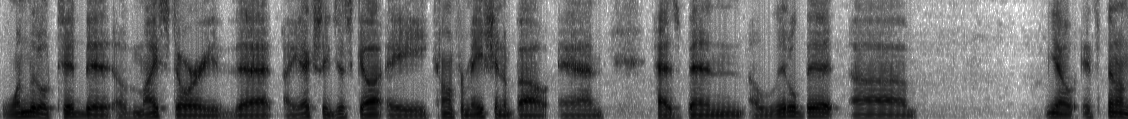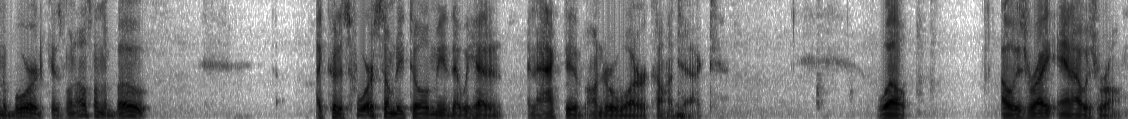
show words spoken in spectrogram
one little tidbit of my story that I actually just got a confirmation about and has been a little bit, uh, you know, it's been on the board because when I was on the boat, I could have swore somebody told me that we had an, an active underwater contact. Well, I was right and I was wrong.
